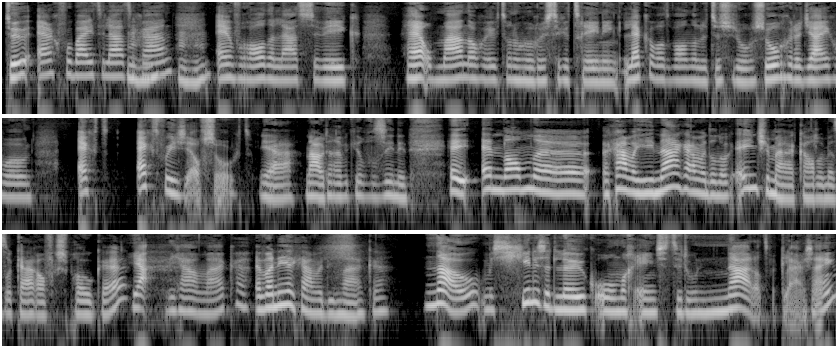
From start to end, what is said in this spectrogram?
te erg voorbij te laten Mhm, gaan. mhm. En vooral de laatste week. Hè, op maandag eventueel nog een rustige training. Lekker wat wandelen tussendoor. Zorgen dat jij gewoon echt, echt voor jezelf zorgt. Ja, nou, daar heb ik heel veel zin in. hey, en dan eh, gaan we hierna gaan we er nog eentje maken, hadden we met elkaar afgesproken. Hè? Ja, die gaan we maken. En wanneer gaan we die maken? Nou, misschien is het leuk om er eentje te doen nadat we klaar zijn.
